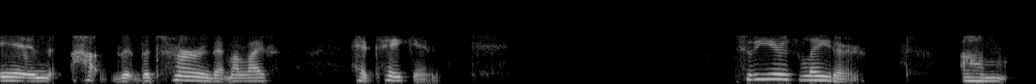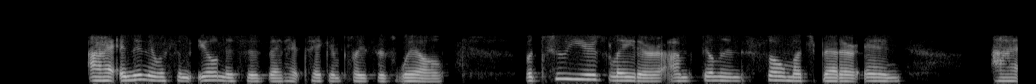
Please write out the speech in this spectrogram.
in how, the the turn that my life had taken. Two years later, um, I and then there were some illnesses that had taken place as well. But two years later, I'm feeling so much better, and I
